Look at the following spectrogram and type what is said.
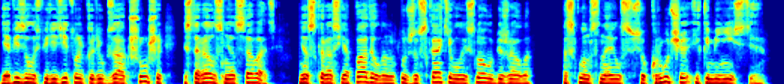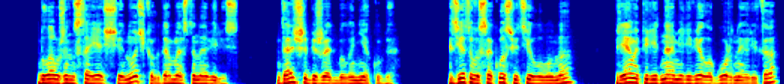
Я видела впереди только рюкзак Шуши и старалась не отставать. Несколько раз я падала, но тут же вскакивала и снова бежала, а склон становился все круче и каменистее. Была уже настоящая ночь, когда мы остановились. Дальше бежать было некуда. Где-то высоко светила луна, прямо перед нами ревела горная река,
